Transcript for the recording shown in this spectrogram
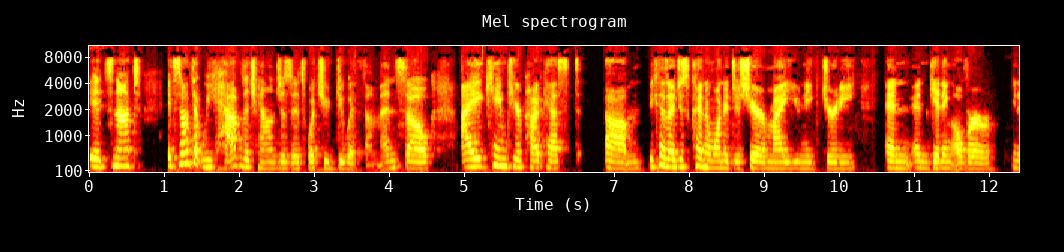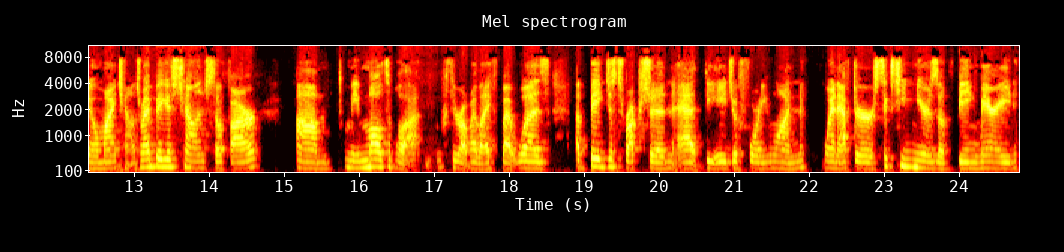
it's not, it's not that we have the challenges, it's what you do with them. And so I came to your podcast um, because I just kind of wanted to share my unique journey and, and getting over, you know, my challenge. My biggest challenge so far um, I mean, multiple uh, throughout my life, but was a big disruption at the age of 41 when, after 16 years of being married,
